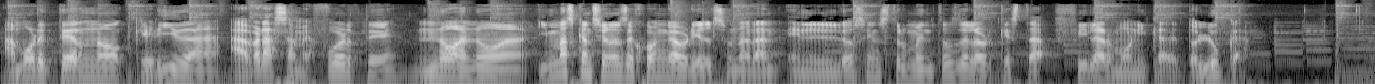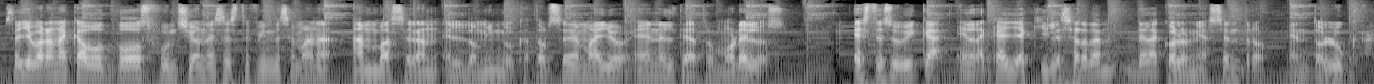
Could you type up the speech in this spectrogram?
Amor Eterno, Querida, Abrázame Fuerte, Noa Noa y más canciones de Juan Gabriel sonarán en los instrumentos de la Orquesta Filarmónica de Toluca. Se llevarán a cabo dos funciones este fin de semana, ambas serán el domingo 14 de mayo en el Teatro Morelos. Este se ubica en la calle Aquiles Sardán de la Colonia Centro, en Toluca.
